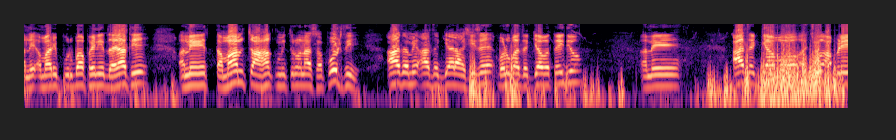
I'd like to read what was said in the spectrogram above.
અને અમારી પૂર્વાફાઈની દયાથી અને તમામ ચાહક મિત્રોના સપોર્ટથી આજ અમે આ જગ્યા રાખી છે. બળુબા જગ્યા બતાવી દો અને આ જગ્યામાં હજુ આપણે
